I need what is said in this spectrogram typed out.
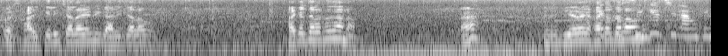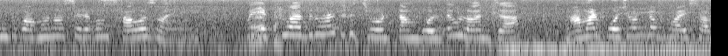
এবার সাইকেলই চালাইনি গাড়ি চালাবো। সাইকেল চালাতে জানো? হ্যাঁ? তুমি বিয়ের আগে সাইকেল চালাও শিখেছিলাম কিন্তু কখনো সেরকম সাহস হয়নি। হ্যাঁ। একটু আদ্রু হয়তো চড়তাম বলতেও লজ্জা। আমার প্রচণ্ড ভয় সব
